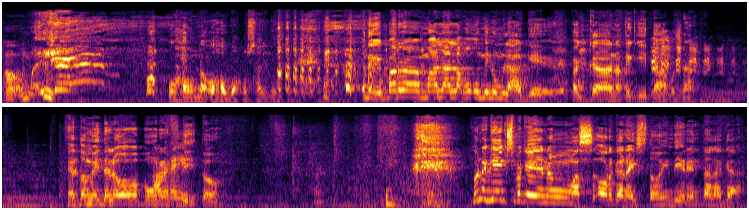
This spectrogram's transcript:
Oh my... Uhaw na uhaw ako sa'yo. Hindi, para maalala kong uminom lagi pagka nakikita ko siya. Eto, may dalawa pa pong ref Okay. dito. Kung nag-expect kayo ng mas organized to, hindi rin talaga.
